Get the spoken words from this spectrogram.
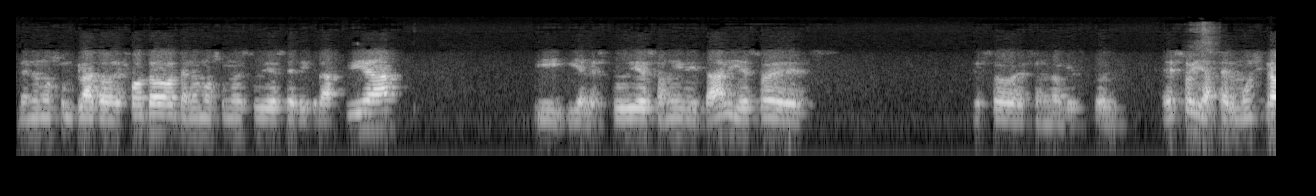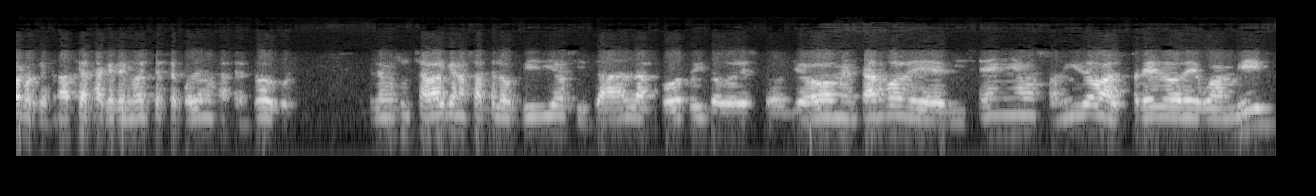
Tenemos un plato de foto, tenemos un estudio de serigrafía y, el estudio de sonido y tal, y eso es eso es en lo que estoy. Eso y hacer música, porque gracias a que tengo este se podemos hacer todo. Pues. Tenemos un chaval que nos hace los vídeos y tal, las fotos y todo esto. Yo me encargo de diseño, sonido, Alfredo de One Beat,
